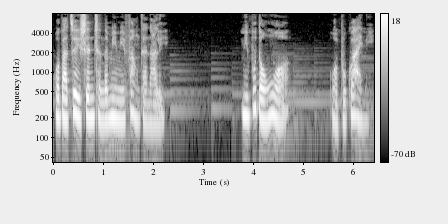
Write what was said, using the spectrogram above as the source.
我把最深沉的秘密放在那里。你不懂我，我不怪你。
